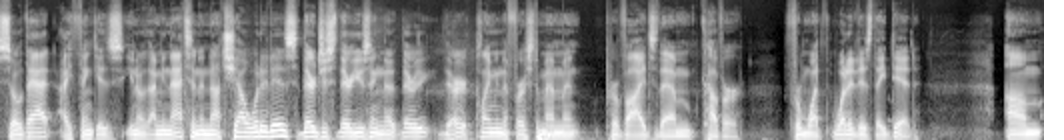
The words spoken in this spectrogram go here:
so that I think is, you know, I mean, that's in a nutshell what it is. They're just they're using the they're they're claiming the First Amendment provides them cover from what what it is they did. Um,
